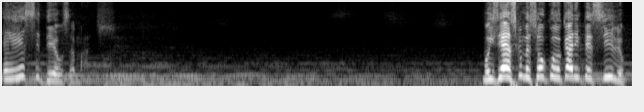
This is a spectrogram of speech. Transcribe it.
É esse Deus, amados. Moisés começou a colocar empecilho.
